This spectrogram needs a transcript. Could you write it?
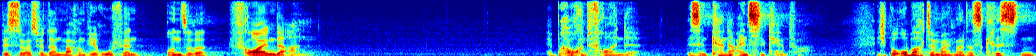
wisst ihr, was wir dann machen? Wir rufen unsere Freunde an. Wir brauchen Freunde. Wir sind keine Einzelkämpfer. Ich beobachte manchmal, dass Christen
